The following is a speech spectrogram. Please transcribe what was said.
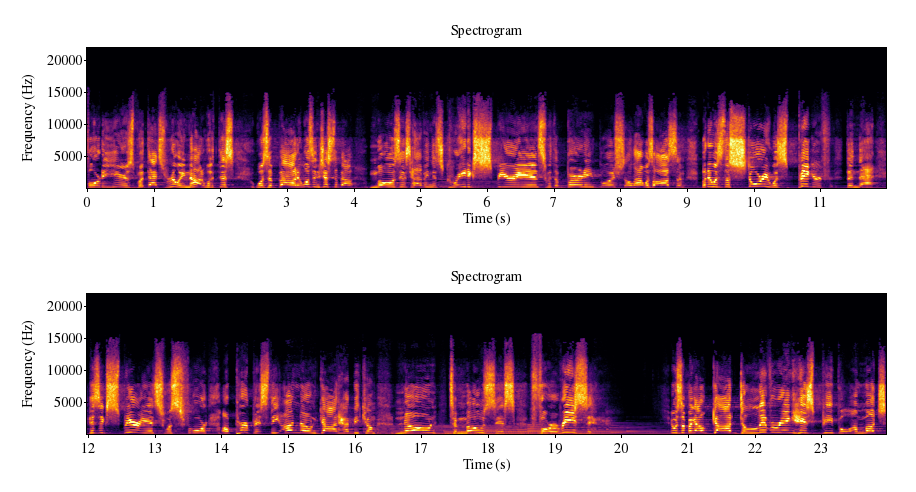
40 years, but that's really not what this was about. It wasn't just about Moses having this great experience with a burning bush. Oh, that was awesome. But it was the story was bigger than that. His experience was for a purpose. The unknown God had become known to Moses for a reason. It was about God delivering his people a much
